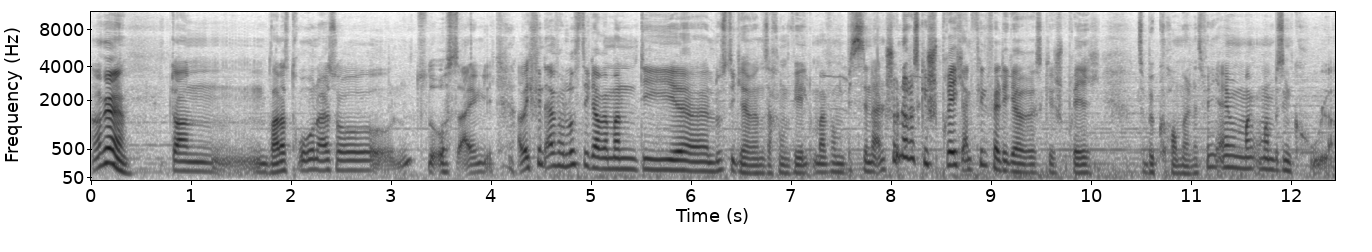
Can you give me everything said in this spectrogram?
Okay, dann war das Drohen also nutzlos eigentlich. Aber ich finde einfach lustiger, wenn man die äh, lustigeren Sachen wählt, um einfach ein bisschen ein schöneres Gespräch, ein vielfältigeres Gespräch zu bekommen. Das finde ich einfach manchmal ein bisschen cooler.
